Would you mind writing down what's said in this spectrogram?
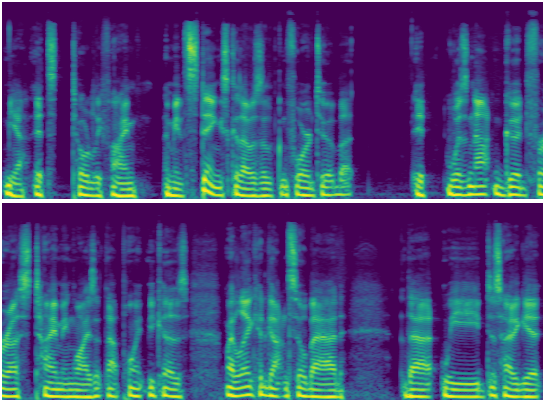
yeah, it's totally fine. I mean, it stinks because I was looking forward to it, but it was not good for us timing wise at that point because my leg had gotten so bad that we decided to get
